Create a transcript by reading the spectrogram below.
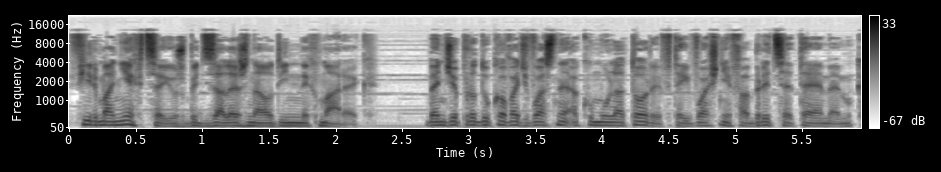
Firma nie chce już być zależna od innych marek. Będzie produkować własne akumulatory w tej właśnie fabryce TMMK,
